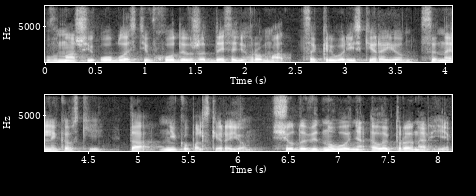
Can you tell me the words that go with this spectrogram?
в нашій області входить вже 10 громад: це Криворізький район, Синельниковський. Та Нікопольський район щодо відновлення електроенергії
